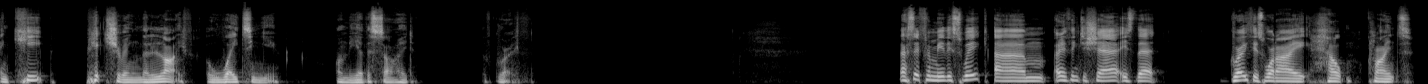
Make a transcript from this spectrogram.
And keep picturing the life awaiting you on the other side of growth. That's it from me this week. Um, only thing to share is that growth is what I help clients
